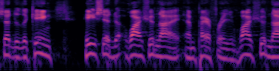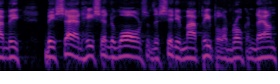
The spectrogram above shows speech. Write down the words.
said to the king, he said, Why shouldn't I, I'm paraphrasing, why shouldn't I be, be sad? He said, The walls of the city of my people are broken down.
